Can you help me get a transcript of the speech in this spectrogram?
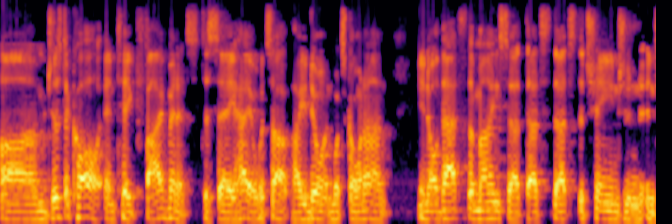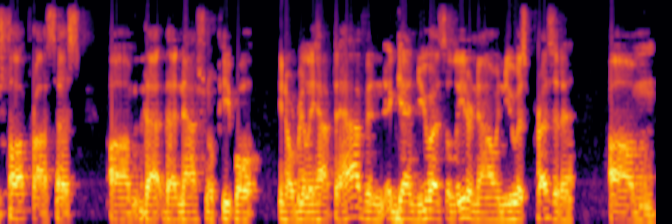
um, just a call and take five minutes to say, "Hey, what's up? How you doing? What's going on?" you know, that's the mindset. That's that's the change in, in thought process um, that that national people, you know, really have to have. And again, you as a leader now, and you as president, um,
